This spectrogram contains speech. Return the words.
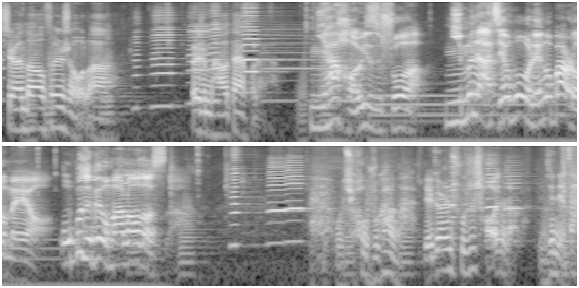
既然都要分手了，为什么还要带回来啊？你还好意思说？你们俩结婚，我连个伴都没有，我不得被我妈唠叨死啊！我去后厨看看，别跟人厨师吵起来了。你先点菜。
